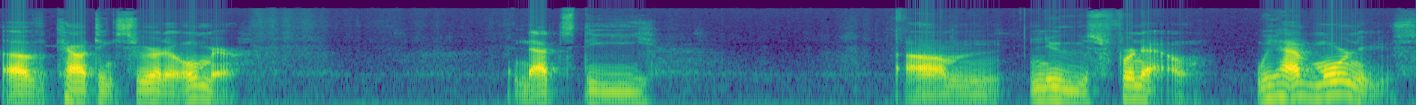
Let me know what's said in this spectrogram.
of counting Sierra Omer. And that's the um, news for now. We have more news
